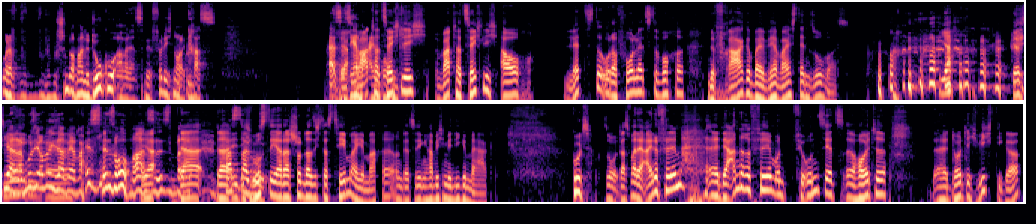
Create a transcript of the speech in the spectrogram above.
Oder bestimmt auch mal eine Doku, aber das ist mir völlig neu. Krass. Also Ja, sehr war tatsächlich, war tatsächlich auch letzte oder vorletzte Woche eine Frage bei Wer weiß denn sowas? ja, deswegen, Ja, da muss ich auch wirklich äh, sagen, wer weiß denn so was? Ja, Ist- da, da, ich gut. wusste ja da schon, dass ich das Thema hier mache und deswegen habe ich mir die gemerkt. Gut, so, das war der eine Film. Äh, der andere Film und für uns jetzt äh, heute äh, deutlich wichtiger,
